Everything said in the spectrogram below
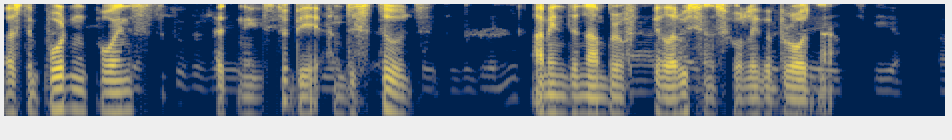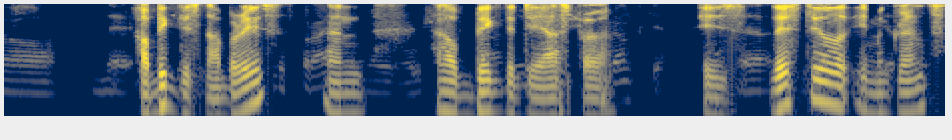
most important points that needs to be understood. I mean, the number of Belarusians who live abroad now. How big this number is and how big the diaspora is. They're still immigrants,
